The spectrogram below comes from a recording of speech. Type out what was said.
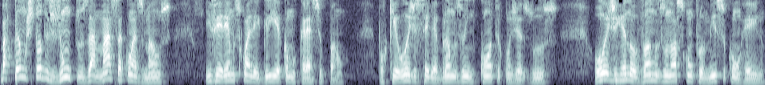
Batamos todos juntos a massa com as mãos e veremos com alegria como cresce o pão, porque hoje celebramos o encontro com Jesus. Hoje renovamos o nosso compromisso com o Reino.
